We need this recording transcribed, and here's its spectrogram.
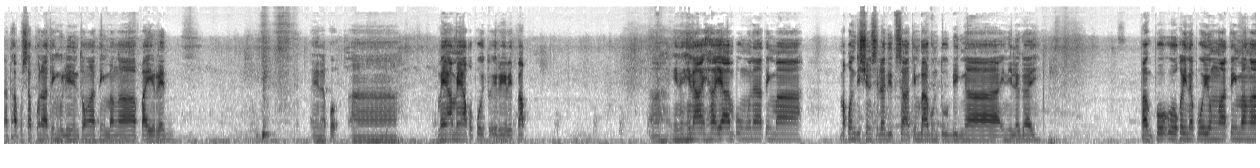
Natapos na po nating huliin itong ating mga pyred. Ayun na po. Ah, maya maya ko po ito i-repack. Ah, hin- hinahayaan po muna nating ma makondisyon sila dito sa ating bagong tubig na inilagay. Pag po okay na po yung ating mga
